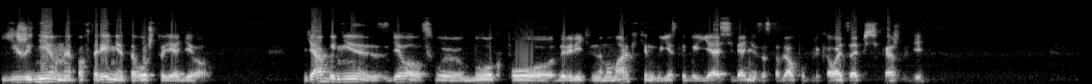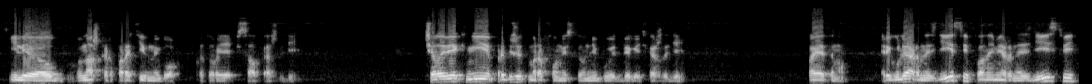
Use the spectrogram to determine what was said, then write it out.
Ежедневное повторение того, что я делал. Я бы не сделал свой блог по доверительному маркетингу, если бы я себя не заставлял публиковать записи каждый день. Или в наш корпоративный блог, который я писал каждый день. Человек не пробежит марафон, если он не будет бегать каждый день. Поэтому регулярность действий, планомерность действий,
